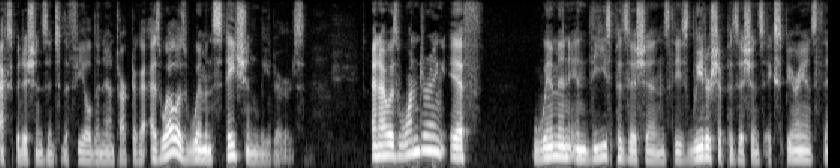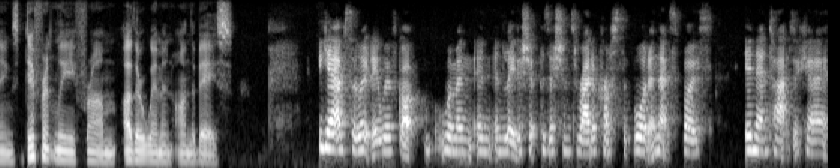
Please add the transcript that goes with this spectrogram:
expeditions into the field in Antarctica, as well as women station leaders. And I was wondering if women in these positions, these leadership positions, experience things differently from other women on the base. Yeah, absolutely. We've got women in, in leadership positions right across the board, and that's both in Antarctica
